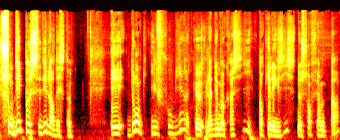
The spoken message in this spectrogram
sont dépossédés de leur destin. Et donc, il faut bien que la démocratie, pour qu'elle existe, ne s'enferme pas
